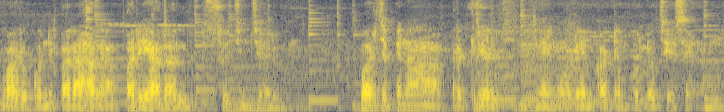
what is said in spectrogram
వారు కొన్ని పరిహార పరిహారాలు సూచించారు. వారు చెప్పిన ప్రక్రియలు నేను రేణుకా టెంపుల్లో చేశాను.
